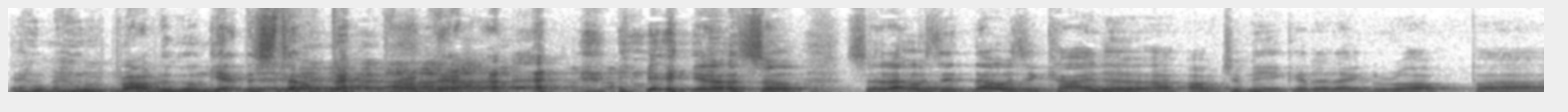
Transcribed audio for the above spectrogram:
and we'd probably go get the stuff back from there. you know, so so that was it. That was the kind of, uh, of Jamaica that I grew up uh,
